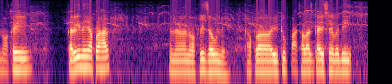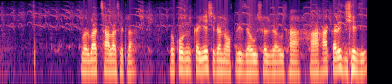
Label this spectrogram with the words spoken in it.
નોકરી કરવી નહીં આપણા હાલ? અને નોકરી જવું નહીં. આપણા યુટ્યુબ પાછળ જ ગાય છે બધી. બરબાદ ચાલે છે એટલા. લોકો કહીએ છીએ કે નોકરી જવું છે જવું છે. હા હા હા કરી જઈએ છીએ.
